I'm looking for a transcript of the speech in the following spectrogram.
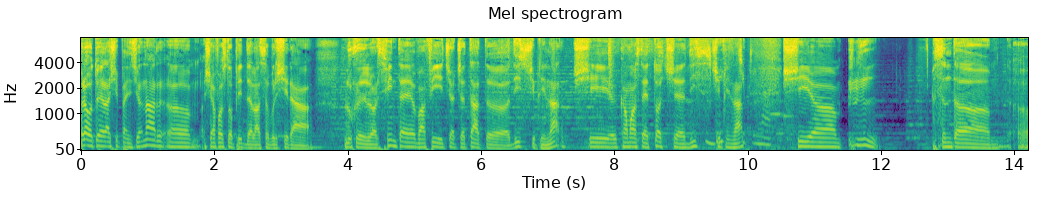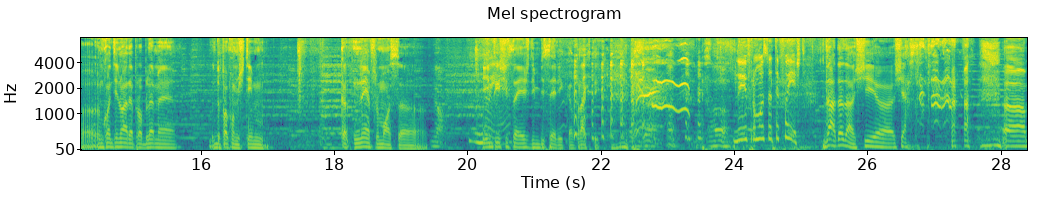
Preotul era și pensionar uh, și a fost oprit de la săvârșirea lucrurilor sfinte, va fi cercetat uh, disciplinar și cam asta e tot ce disciplinar. Disciplinar. Și uh, sunt uh, uh, în continuare probleme, după cum știm, că nu e frumos să Nu intri e. și să ieși din biserică, practic. Nu e frumos să te foiești. Da, da, da, și, uh, și asta. uh,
